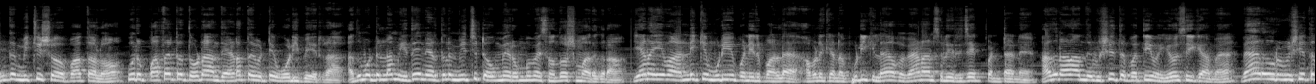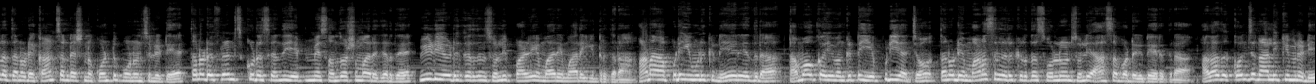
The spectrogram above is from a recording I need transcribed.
எங்க மிச்சி ஷோவை பார்த்தாலும் ஒரு பதட்டத்தோட அந்த இடத்த விட்டே ஓடி போயிடுறா. அது மட்டும் இல்லாம இதே நேரத்துல மிச்சிட்டவுமே ரொம்பவே சந்தோஷமா இருக்கிறான். ஏன்னா இவன் அன்னைக்கு முடிவு பண்ணிருப்பான்ல அவளுக்கு என்ன பிடிக்கல அவ வேணாம்னு சொல்லி ரிஜெக்ட் பண்ணிட்டானு அதனால அந்த விஷயத்தை பத்தி இவன் யோசிக்காம வேற ஒரு விஷயத்துல தன்னுடைய கான்சன்ட்ரேஷனை கொண்டு போகணும்னு சொல்லிட்டு தன்னோட ஃப்ரெண்ட்ஸ் கூட சேர்ந்து எப்பயுமே சந்தோஷமா இருக்கிறது வீடியோ எடுக்கிறதுன்னு சொல்லி பழைய மாதிரி மாறிக்கிட்டு இருக்கிறான். ஆனா அப்படி இவனுக்கு நேர் எதிரா டமாக்கோ இவன் கிட்ட எப்படியாச்சும் தன்னுடைய மனசுல இருக்கிறத சொல்லணும்னு சொல்லி ஆசை ஆசைப்பட்டுக்கிட்டே இருக்கிறா. அதாவது கொஞ்ச நாளைக்கு முன்னாடி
